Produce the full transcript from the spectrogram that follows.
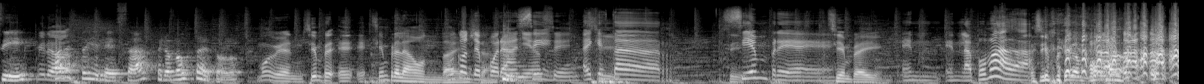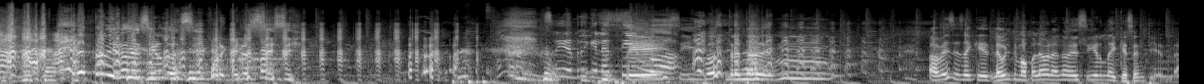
sí, Mirá. ahora estoy en esa, pero me gusta de todo. Muy bien. Siempre, eh, eh, siempre a la onda. Muy ella. contemporánea, Sí, sí. Hay que Sí. estar Sí. siempre Siempre ahí. en, en la pomada. Siempre la pomada. Tratá de no decirlo así porque no sé si. Soy Enrique la Sí, sí, vos tratás de. mm. A veces hay que. La última palabra no decirla y que se entienda.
